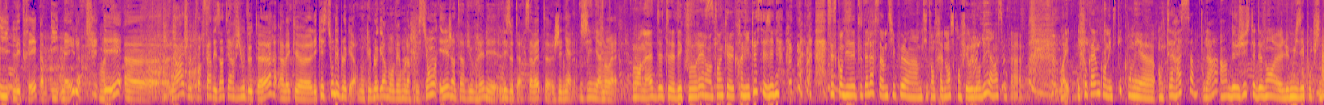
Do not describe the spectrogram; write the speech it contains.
e-lettré, comme e-mail. Et euh, là, je vais pouvoir faire des interviews d'auteurs avec les questions des blogueurs. Donc les blogueurs m'enverront leurs questions et j'interviewerai les, les, auteurs. Ça va être génial. Génial. Ouais. on a hâte de te découvrir en tant que chroniqueuse, c'est génial. c'est ce qu'on disait tout à l'heure, c'est un petit peu un petit entraînement ce qu'on fait aujourd'hui. Hein. Il faut quand même qu'on explique qu'on est en terrasse là, hein, de juste devant le musée Pompidou.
